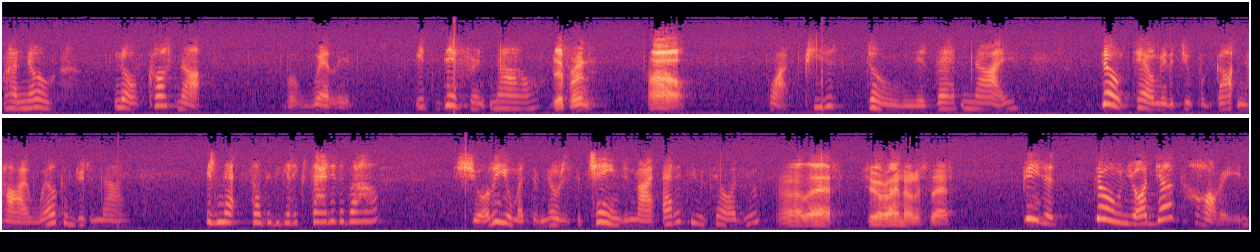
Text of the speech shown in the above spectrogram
Why, no. No, of course not. But, well, it, it's different now. Different? How? Why, Peter Stone, is that nice? Don't tell me that you've forgotten how I welcomed you tonight. Isn't that something to get excited about? Surely you must have noticed the change in my attitude toward you. Oh, that. Sure, I noticed that. Peter Stone, you're just horrid.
